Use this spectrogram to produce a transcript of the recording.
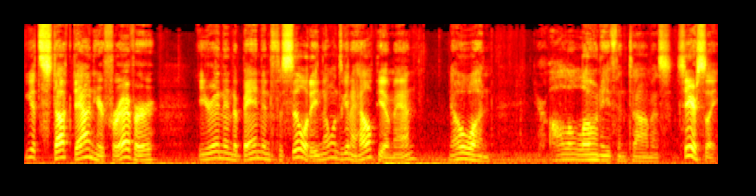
you get stuck down here forever. You're in an abandoned facility. No one's gonna help you, man. No one. You're all alone, Ethan Thomas. Seriously.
